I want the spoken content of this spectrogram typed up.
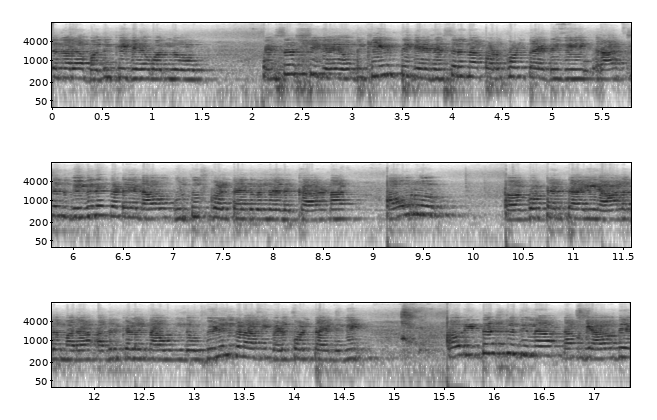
ಜನರ ಬದುಕಿಗೆ, ಒಂದು ಯಶಸ್ಸಿಗೆ, ಒಂದು ಕೀರ್ತಿಗೆ ಹೆಸರನ್ನ ಪಡ್ಕೊಳ್ತಾ ಇದ್ದೀವಿ. ರಾಜ್ಯದ ವಿವಿಧ ಕಡೆ ನಾವು ಗುರುತಿಸ್ಕೊಳ್ತಾ ಇದ್ದೀವಿ ಅನ್ನೋದಕ್ಕೆ ಕಾರಣ ಅವರು ಕೊಟ್ಟಂತ ಈ ಆಲದ ಮರ, ಅದ್ರ ಕೆಳಗೆ ನಾವು ಒಂದು ಬಿಳಿಲುಗಳಾಗಿ ಬೆಳ್ಕೊಳ್ತಾ ಇದ್ದೀವಿ. ಅವ್ರು ಇದ್ದಷ್ಟು ದಿನ ನಮ್ಗೆ ಯಾವುದೇ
